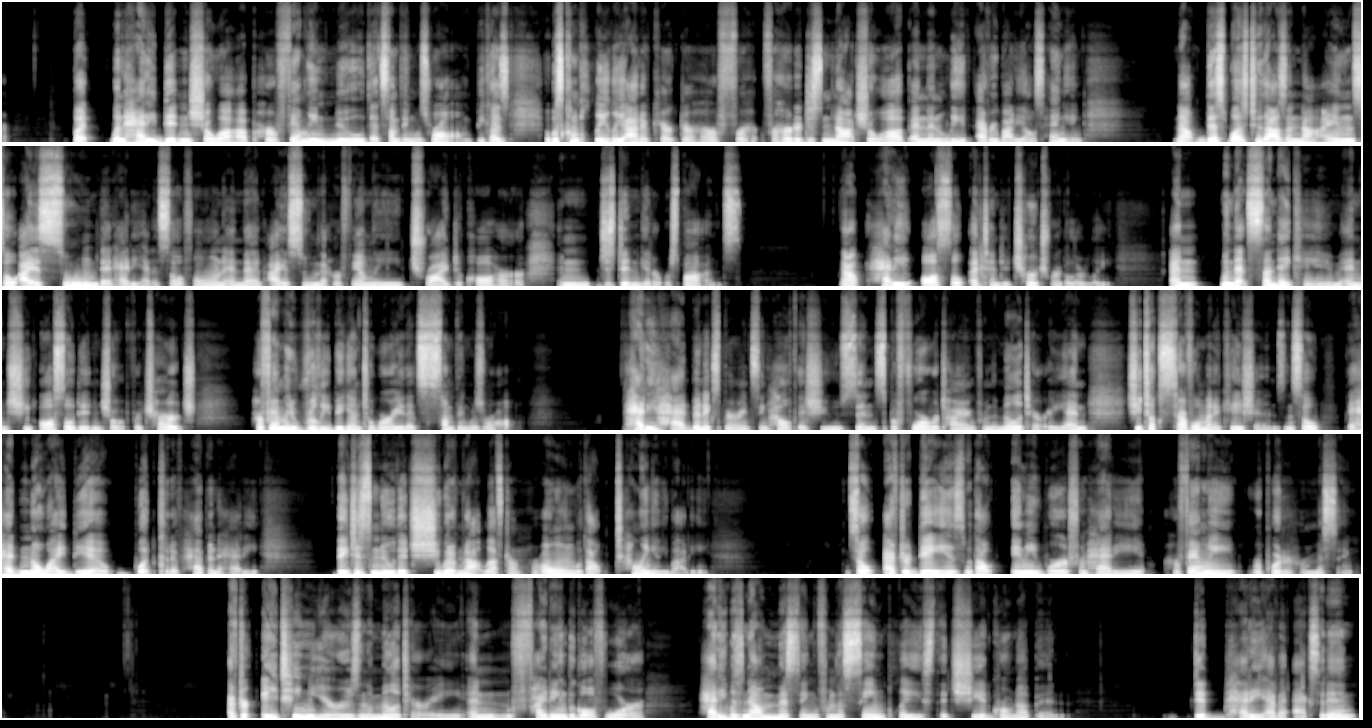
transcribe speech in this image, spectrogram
When Hattie didn't show up, her family knew that something was wrong because it was completely out of character her, for, for her to just not show up and then leave everybody else hanging. Now, this was 2009, so I assumed that Hattie had a cell phone and that I assumed that her family tried to call her and just didn't get a response. Now, Hattie also attended church regularly. And when that Sunday came and she also didn't show up for church, her family really began to worry that something was wrong. Hattie had been experiencing health issues since before retiring from the military, and she took several medications. And so they had no idea what could have happened to Hattie. They just knew that she would have not left on her own without telling anybody. So, after days without any word from Hattie, her family reported her missing. After 18 years in the military and fighting the Gulf War, Hattie was now missing from the same place that she had grown up in. Did Hattie have an accident?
